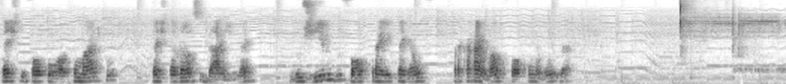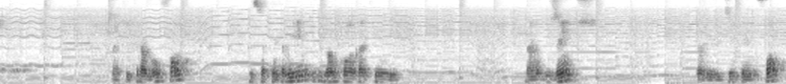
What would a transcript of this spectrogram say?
teste do foco automático, teste da velocidade, né? Do giro do foco para ele pegar um, para cravar o foco em algum lugar. Aqui cravou o foco em 70 milímetros. Vamos colocar aqui na 200 para ver o desempenho do foco.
